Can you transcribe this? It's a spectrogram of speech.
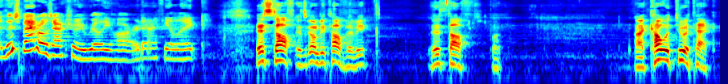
one, this battle is actually really hard. I feel like. It's tough. It's gonna be tough, baby. It's tough, but alright, come with two attack.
